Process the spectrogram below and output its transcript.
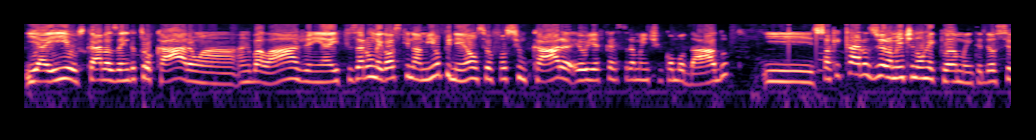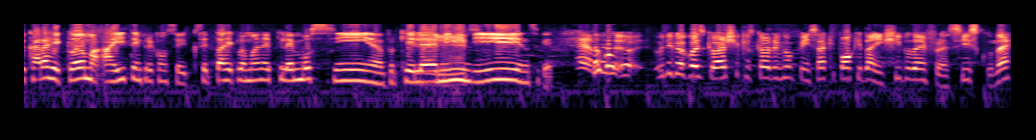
E aí os caras ainda trocaram a, a embalagem. E aí fizeram um negócio que, na minha opinião, se eu fosse um cara, eu ia ficar extremamente incomodado. E só que caras geralmente não reclamam, entendeu? Se o cara reclama, aí tem preconceito. Porque se ele tá reclamando é porque ele é mocinha, porque ele é mimimi, não sei o quê. É, Então, mas eu- a única coisa que eu acho é que os caras deviam pensar que pau que dá em Chico dá em Francisco, né?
